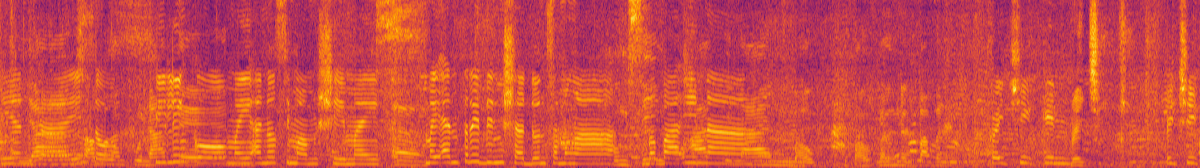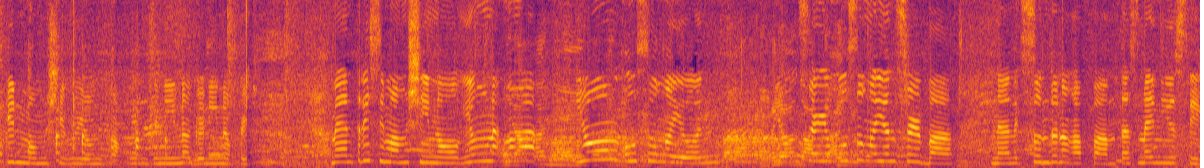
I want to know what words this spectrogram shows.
Ayan guys, Yan, so feeling ko may ano si Ma'am Shi, may may entry din siya doon sa mga babae na ilan Baw, baw yung nagbabalik. fried chicken. Red chicken. Fried chicken, Ma'am Shi yung ako ganina, ganina fried chicken. May entry si Ma'am Shi, no? Yung na, mga, yung uso ngayon, yung sir, yung uso ngayon sir ba, na nagsundo ng AFAM, tas may music.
